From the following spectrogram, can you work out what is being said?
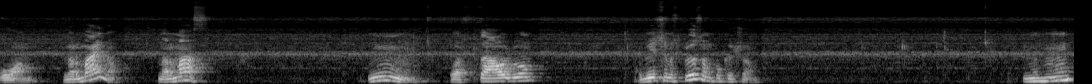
О, нормально? Нормас. Ммм, поставлю. 8 з плюсом поки що. Угу.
